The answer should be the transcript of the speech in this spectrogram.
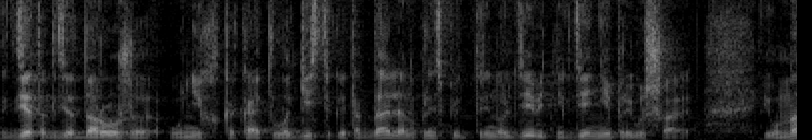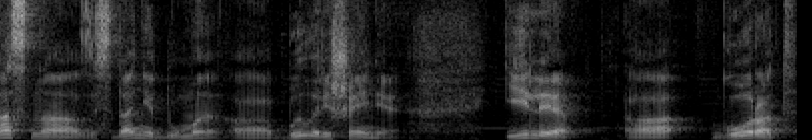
где-то, где дороже, у них какая-то логистика и так далее, но, в принципе, 3.09 нигде не превышает. И у нас на заседании Думы э, было решение. Или э, город,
